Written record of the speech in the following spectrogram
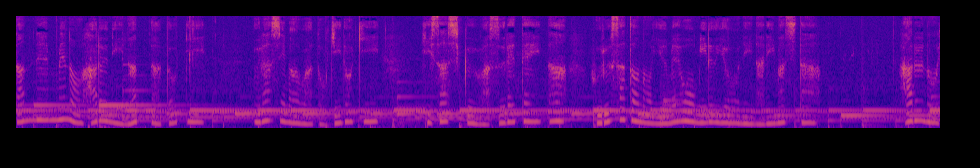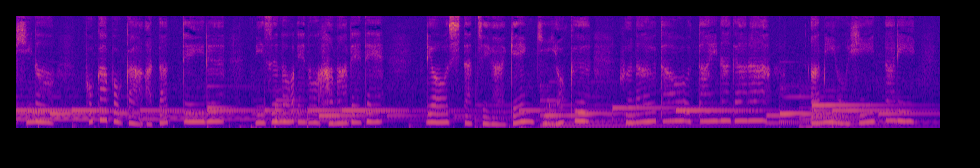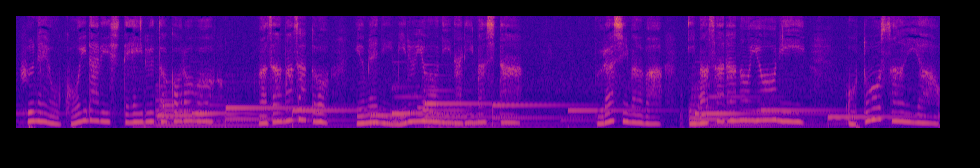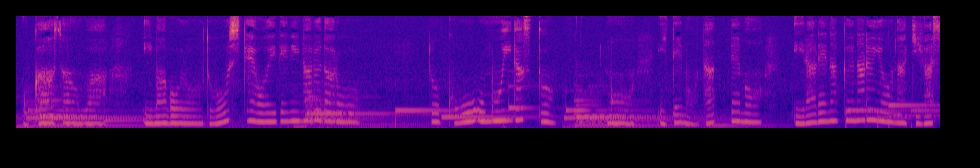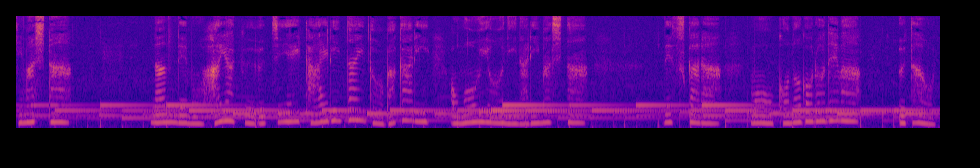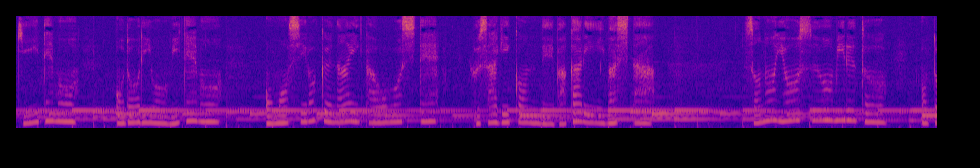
3年目の春になった時浦島は時々久しく忘れていたふるさとの夢を見るようになりました。春の日のポカポカ当たっている水の絵の浜辺で漁師たちが元気よく船歌を歌いながら網を引いたり船を漕いだりしているところをまざまざと夢に見るようになりました。浦島は今更のようにさんやお母さんは今頃どうしておいでになるだろう?とこう思い出すともういてても立ってもいられなくなるような気がしました。何でも早く家へ帰りたいとばかり。思うようになりました。ですからもうこの頃では歌を聴いても踊りを見ても面白くない顔をしてふさぎ込んでばかりいました。その様子を見ると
